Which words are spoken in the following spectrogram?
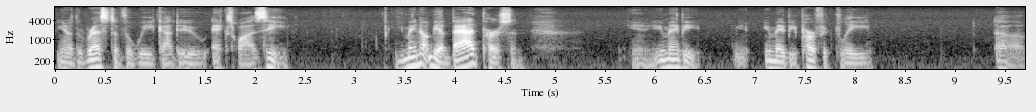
you know, the rest of the week I do X, Y, Z. You may not be a bad person. You know, you may be you may be perfectly, uh,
